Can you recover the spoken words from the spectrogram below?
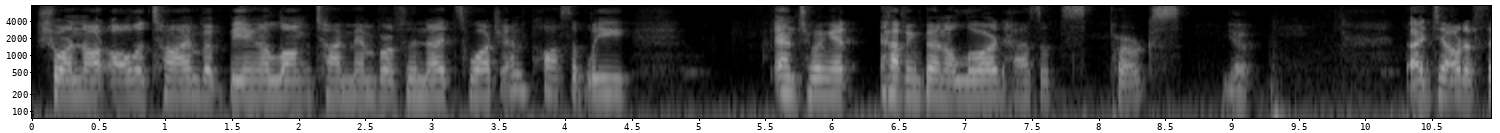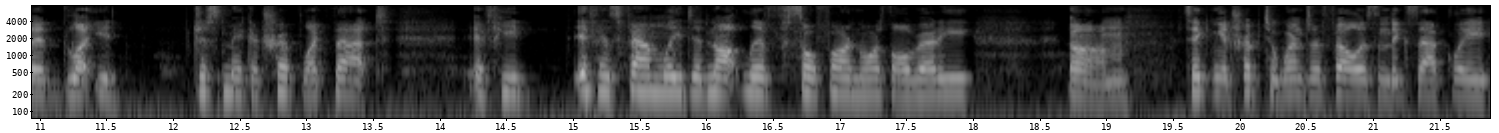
sure not all the time, but being a long-time member of the Night's Watch and possibly entering it, having been a lord, has its perks. yep I doubt if they'd let you just make a trip like that if he if his family did not live so far north already. Um, taking a trip to Winterfell isn't exactly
